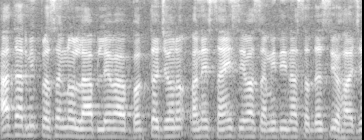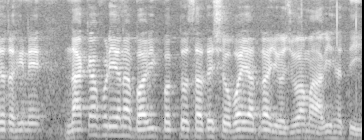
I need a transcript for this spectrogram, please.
આ ધાર્મિક પ્રસંગનો લાભ લેવા ભક્તજનો અને સાંઈ સેવા સમિતિના સદસ્યો હાજર રહીને નાકાફળિયાના ભાવિક ભક્તો સાથે શોભાયાત્રા યોજવામાં આવી હતી.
